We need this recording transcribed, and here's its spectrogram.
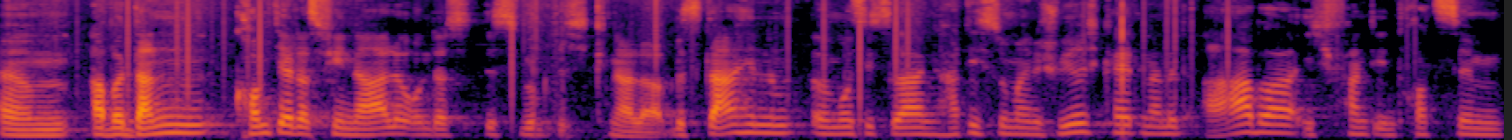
Ähm, aber dann kommt ja das Finale und das ist wirklich Knaller. Bis dahin, äh, muss ich sagen, hatte ich so meine Schwierigkeiten damit, aber ich fand ihn trotzdem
